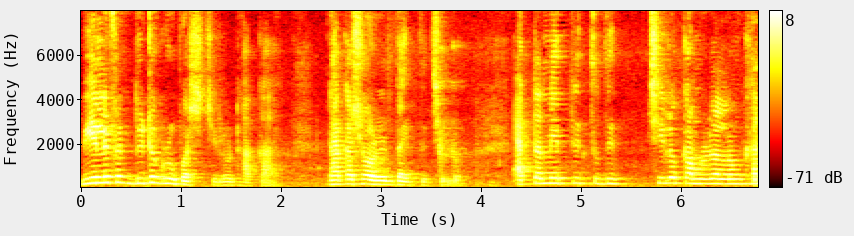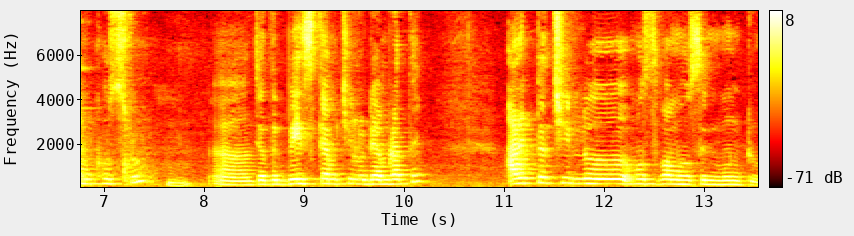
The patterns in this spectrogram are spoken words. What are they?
বিএলএফ এর দুইটা গ্রুপ আসছিল ঢাকায়। ঢাকা শহরের দায়িত্বে ছিল। একটা নেতৃত্ব ছিল কামরুল আলম খান খসরু যাদের বেস ক্যাম্প ছিল ড্যামরাতে আরেকটা ছিল মোস্তফা মোহসেন মন্টু।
